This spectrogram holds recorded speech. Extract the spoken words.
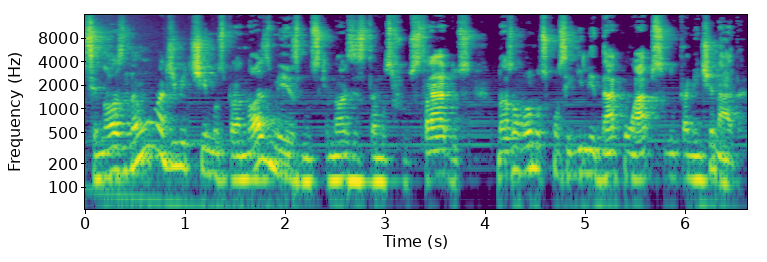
Se nós não admitimos para nós mesmos que nós estamos frustrados, nós não vamos conseguir lidar com absolutamente nada.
